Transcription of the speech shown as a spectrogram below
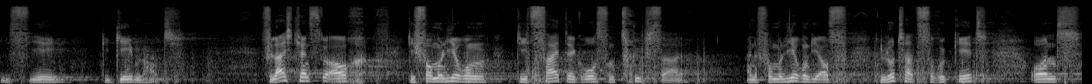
die es je gegeben hat. Vielleicht kennst du auch die Formulierung die Zeit der großen Trübsal. Eine Formulierung, die auf Luther zurückgeht und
